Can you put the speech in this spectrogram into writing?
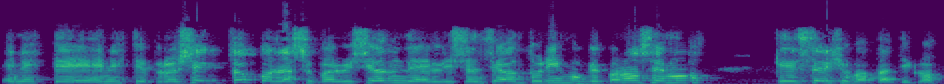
en este, en este proyecto con la supervisión del licenciado en turismo que conocemos, que es Sergio Papático.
